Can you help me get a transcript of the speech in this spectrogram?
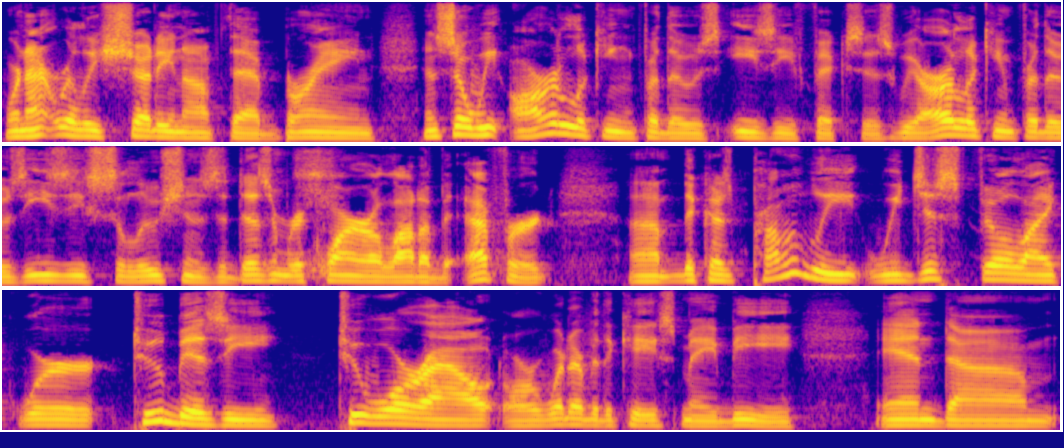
We're not really shutting off that brain, and so we are looking for those easy fixes. We are looking for those easy solutions that doesn't require a lot of effort uh, because probably we just feel like we're too busy too wore out or whatever the case may be. And um,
